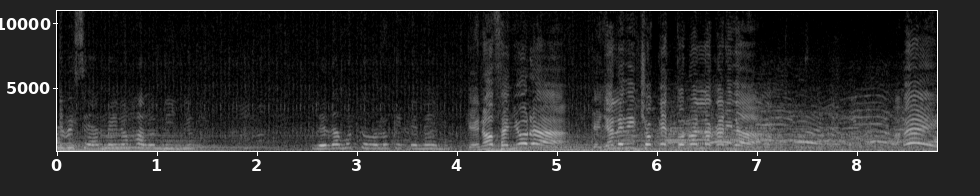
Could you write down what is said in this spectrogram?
Debe ser menos a los niños. Le damos todo lo que tenemos. ¡Que no, señora! ¡Que ya le he dicho que esto no es la caridad! A ver,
